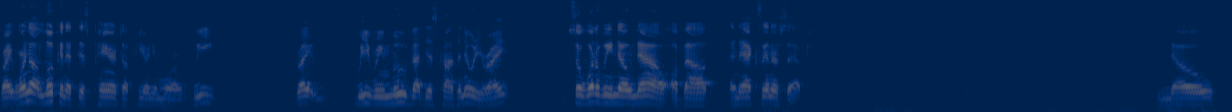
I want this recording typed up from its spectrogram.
Right? We're not looking at this parent up here anymore. We right? We remove that discontinuity, right? So what do we know now about an x-intercept? No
